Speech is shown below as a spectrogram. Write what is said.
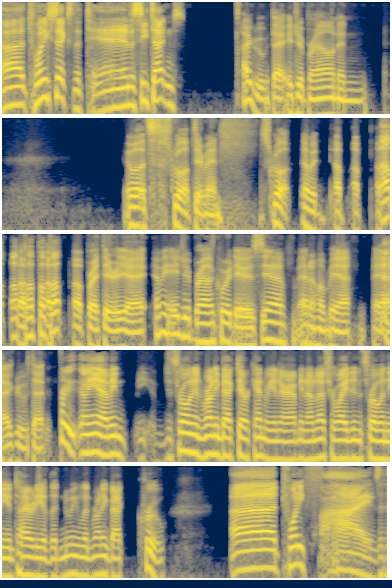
Uh, 26, the Tennessee Titans. I agree with that. AJ Brown and well, let's scroll up there, man. Scroll up. I mean, up, up, Up, up, up, up, up. up, up, right there. Yeah. I mean, AJ Brown, Corey Davis. Yeah, Adam Humphries. Yeah, yeah, Yeah. I agree with that. Pretty, I mean, yeah, I mean, you're throwing in running back Derrick Henry in there. I mean, I'm not sure why he didn't throw in the entirety of the New England running back crew. Uh, 25, the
